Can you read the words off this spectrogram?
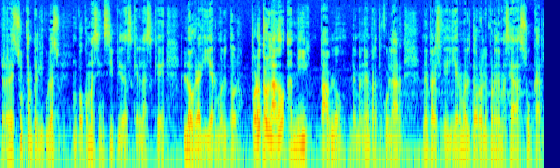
resultan películas un poco más insípidas que las que logra Guillermo el Toro. Por otro lado, a mí, Pablo, de manera particular, me parece que Guillermo el Toro le pone demasiada azúcar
